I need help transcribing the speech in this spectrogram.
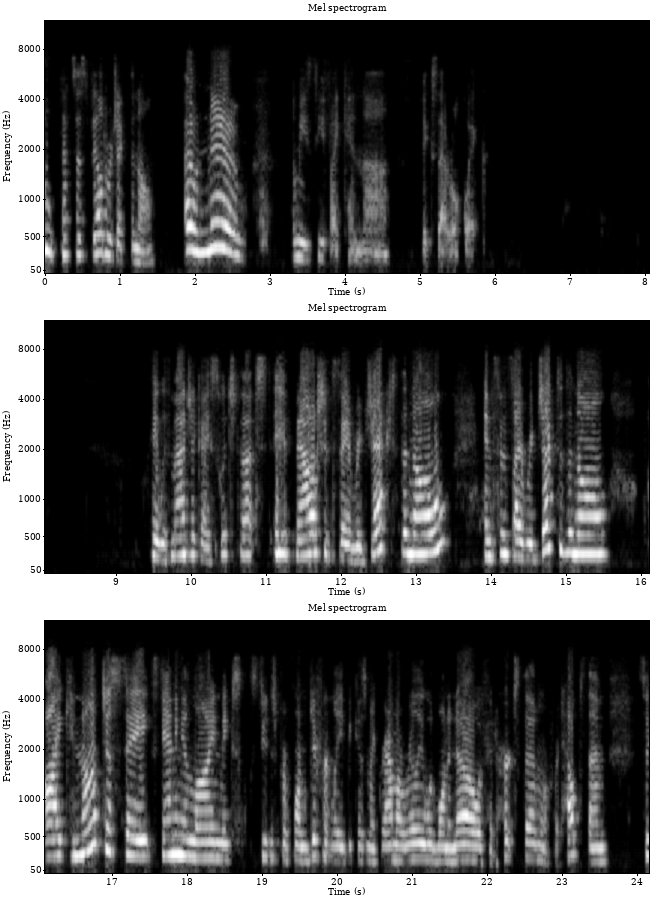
Ooh, that says failed to reject the null. Oh no. Let me see if I can uh, fix that real quick. Okay, with magic, I switched that. It now should say reject the null. And since I rejected the null, I cannot just say standing in line makes students perform differently because my grandma really would want to know if it hurts them or if it helps them. So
